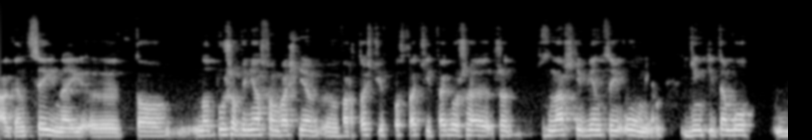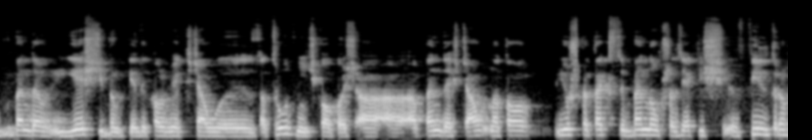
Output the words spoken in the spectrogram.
agencyjnej y, to no dużo wyniosłem właśnie wartości w postaci tego, że, że znacznie więcej umiem. I dzięki temu będę, jeśli bym kiedykolwiek chciał y, zatrudnić kogoś, a, a, a będę chciał, no to już te teksty będą przez jakiś filtr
